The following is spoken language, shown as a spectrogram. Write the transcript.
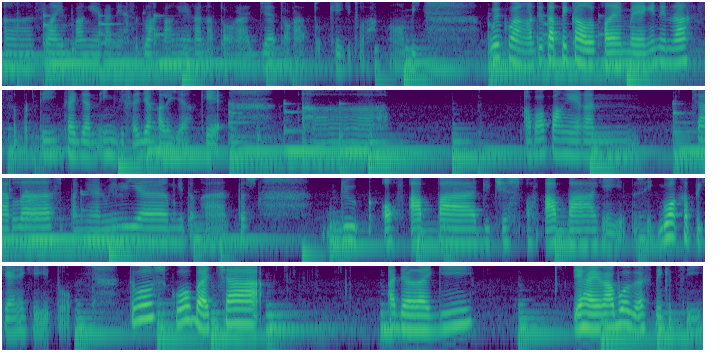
uh, selain pangeran ya setelah pangeran atau raja atau ratu kayak gitulah lebih gue kurang ngerti tapi kalau kalian bayangin inilah seperti kerajaan Inggris aja kali ya kayak uh, apa pangeran Charles pangeran William gitu kan terus Duke of apa, Duchess of apa kayak gitu sih. Gue kepikirannya kayak gitu. Terus gue baca ada lagi di hari Rabu agak sedikit sih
